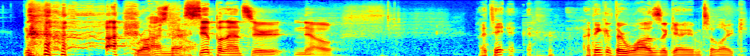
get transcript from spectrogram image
Rockstar. Simple answer no. I think I think if there was a game to like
